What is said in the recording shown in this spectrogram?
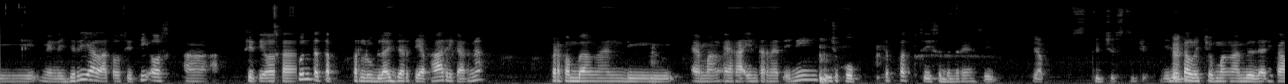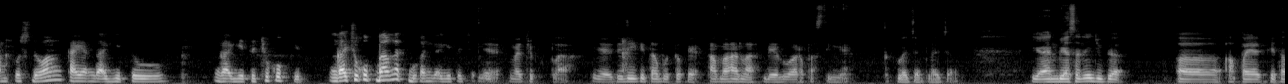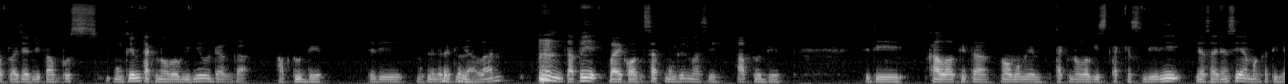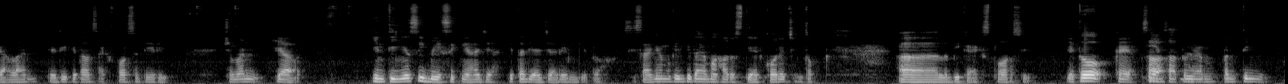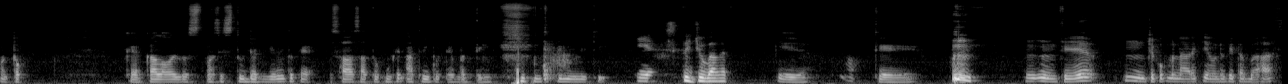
manajerial atau CTO, uh, CTO pun tetap perlu belajar tiap hari karena perkembangan di emang era internet ini cukup cepat sih sebenarnya sih. Yap, setuju setuju. Jadi Dan- kalau cuma ngambil dari kampus doang kayak nggak gitu nggak gitu cukup gitu. Nggak cukup banget bukan nggak gitu cukup. ya nggak cukup lah ya jadi kita butuh kayak tambahan lah di luar pastinya untuk belajar belajar ya dan biasanya juga eh, apa yang kita pelajari di kampus mungkin teknologinya udah nggak up to date jadi mungkin udah ketinggalan tapi by konsep mungkin masih up to date. Jadi kalau kita ngomongin teknologi stacknya sendiri biasanya sih emang ketinggalan jadi kita harus ekspor sendiri. Cuman ya intinya sih basicnya aja kita diajarin gitu. Sisanya mungkin kita emang harus di encourage untuk uh, lebih ke explore sih. Itu kayak salah Yes. satu yang penting untuk kayak kalau lu masih student gitu itu kayak salah satu mungkin atribut yang penting untuk dimiliki. Iya, setuju banget. Iya oke. Mm-mm, kayaknya hmm, cukup menarik yang udah kita bahas.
